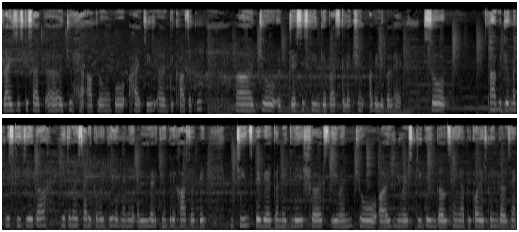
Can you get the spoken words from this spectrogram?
प्राइजेस के साथ जो है आप लोगों को हर चीज़ दिखा सकूँ। जो ड्रेसेस की इनके पास कलेक्शन अवेलेबल है। सो, आप वीडियो मत मिस कीजिएगा। ये जो मैंने सारी कवर की है, मैंने लड़कियों के लिए ख़ास तौर पे जीन्स पे वेयर करने के लिए शर्ट्स इवन जो यूनिवर्सिटी गोइंग गर्ल्स हैं या फिर कॉलेज गोइंग गर्ल्स हैं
